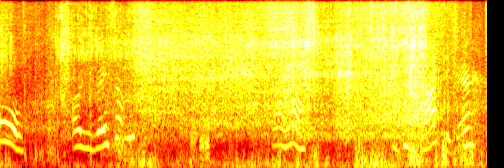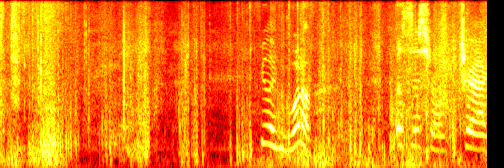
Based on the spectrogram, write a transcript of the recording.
Oh. Oh, did you break something? I don't know. It's just plastic there. I feel like we would have. What's this from? Track,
